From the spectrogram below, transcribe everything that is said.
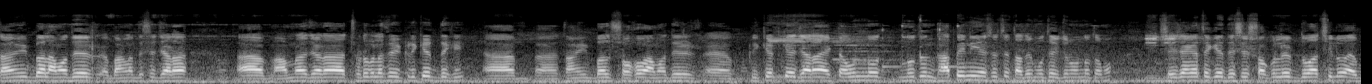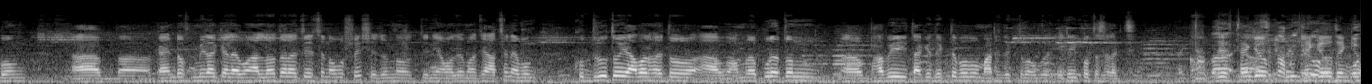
তামিম ইকবাল আমাদের বাংলাদেশে যারা আমরা যারা ছোটবেলা থেকে ক্রিকেট দেখি তামিম ইকবাল সহ আমাদের ক্রিকেটকে যারা একটা অন্য নতুন ধাপে নিয়ে এসেছে তাদের মধ্যে একজন অন্যতম। সেই জায়গা থেকে দেশের সকলের দোয়া ছিল এবং কাইন্ড অফ মিরাকেল এবং আল্লাহ তালা চেয়েছেন অবশ্যই সেজন্য তিনি আমাদের মাঝে আছেন এবং খুব দ্রুতই আবার হয়তো আমরা পুরাতন ভাবেই তাকে দেখতে পাবো মাঠে দেখতে পাবো এটাই প্রত্যাশা রাখছি। Thank you thank you thank you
